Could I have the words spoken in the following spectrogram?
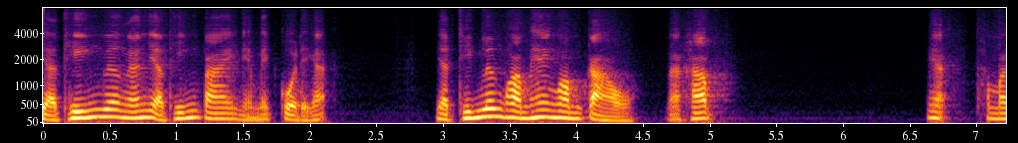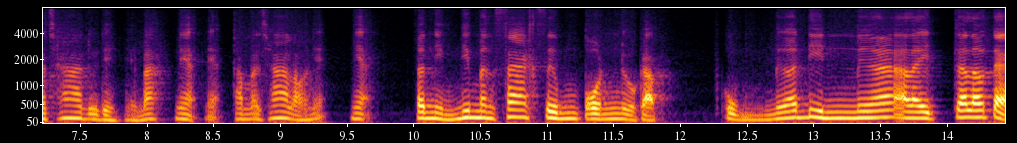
อย่าทิ้งเรื่องนั้น อย่าทิ้งไปเนี่ยไม่กดอีกอะอย่าทิ้งเรื่องความแห้งความเก่านะครับ เนี่ยธรรมชาติดูดิเห็นปะเนี่ยเนี่ยธรรมชาติเราเนี่ยเนี่ยสนิมที่มันแทรกซึมปนอยู่กับกลุ่มเนื้อดินเนื้ออะไรก็แล้วแต่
